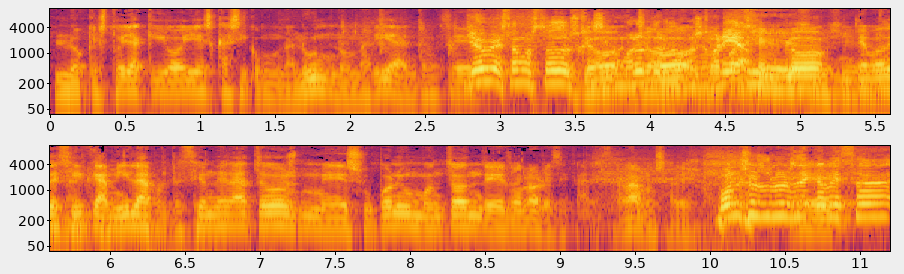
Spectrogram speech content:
lo que estoy aquí hoy es casi como un alumno, María. Entonces, Yo creo que estamos todos casi como alumnos, yo- José yo, María. por ejemplo, Sí, sí, sí, debo decir que a mí la protección de datos me supone un montón de dolores de cabeza. Vamos a ver. Bueno, esos dolores de Eh, cabeza,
